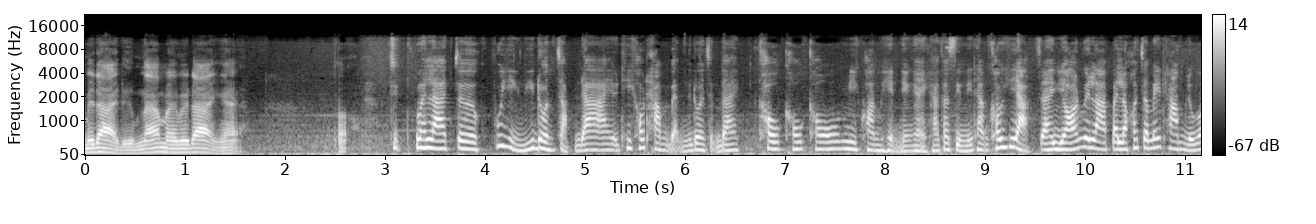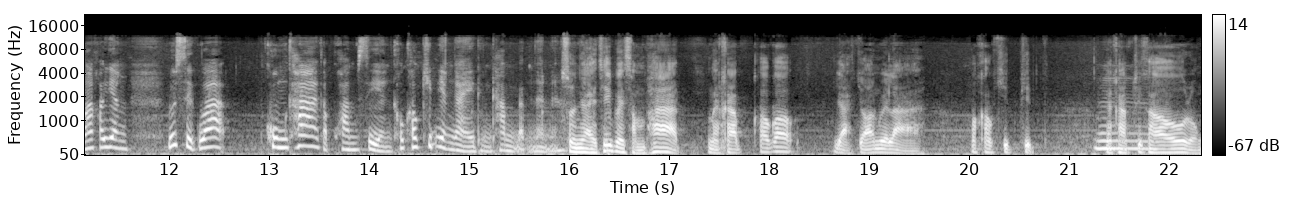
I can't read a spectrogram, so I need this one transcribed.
ไม่ได้ ดื่มน้ำอะไรไม่ได้อย่างเงี้ย เวลาเจอผู้หญิงที่โดนจับได้ที่เขาทำแบบนี้โดนจับได้เขาเขาเขามีความเห็นยังไงคะกับสิ่งที่ทำเขาอยากจะย้อนเวลาไปแล้วเขาจะไม่ทำหรือว่าเขายังรู้สึกว่าคุ้มค่ากับความเสี่ยงเขาเขาคิดยังไงถึงทำแบบนั้นนะส่วนใหญ่ที่ไปสัมภาษณ์นะครับเขาก็อยากย้อนเวลา เพราะเขาคิดผิดนะครับอืมที่เขาหลง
